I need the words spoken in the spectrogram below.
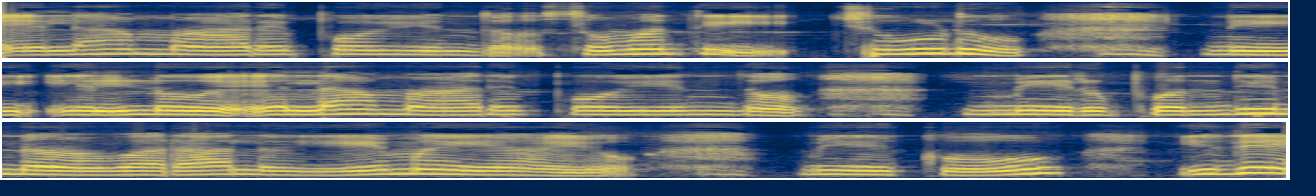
ఎలా మారిపోయిందో. సుమతి చూడు నీ ఇల్లు ఎలా మారిపోయిందో. మీరు పొందిన వరాలు ఏమయ్యాయో. మీకు ఇదే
